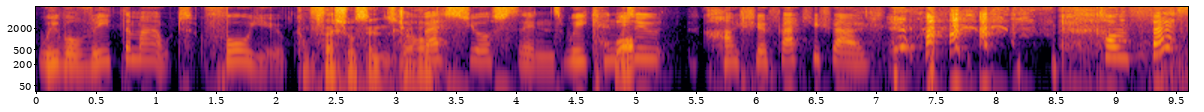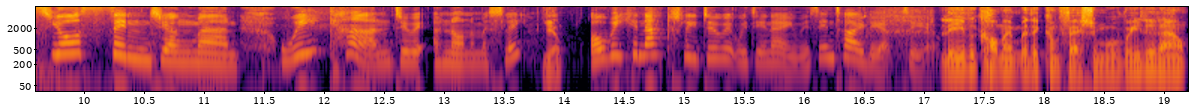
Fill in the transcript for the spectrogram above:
We will read them out for you. Confess your sins, child. Confess your sins. We can What? do. Confess your sins. Confess your sins, young man. We can do it anonymously, Yep. or we can actually do it with your name. It's entirely up to you. Leave a comment with a confession. We'll read it out,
